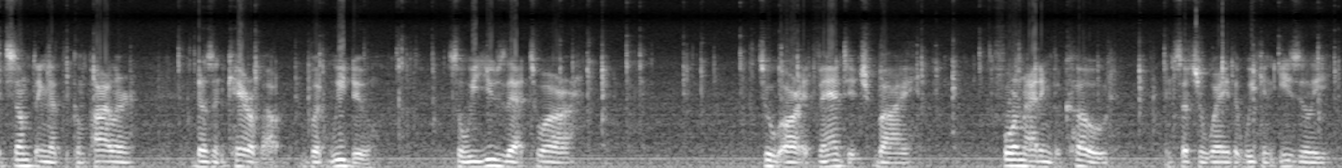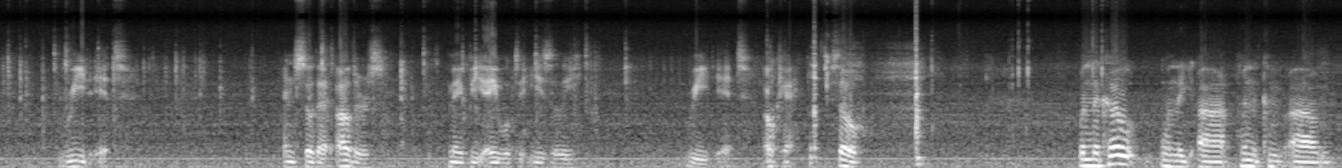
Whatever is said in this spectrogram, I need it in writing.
it's something that the compiler doesn't care about, but we do. So we use that to our to our advantage by formatting the code in such a way that we can easily read it and so that others may be able to easily read it. Okay so when the code when the uh, when the com um,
